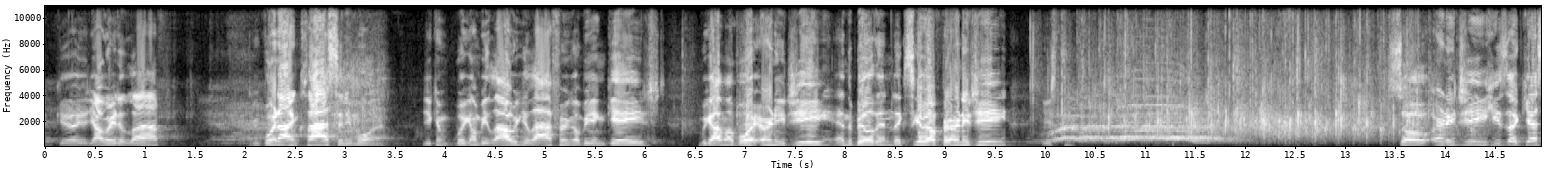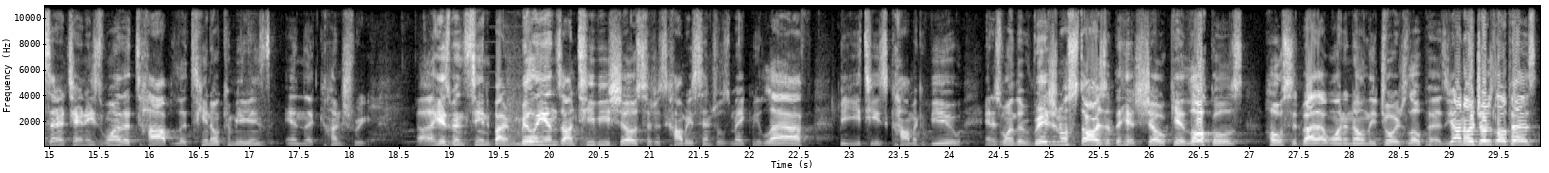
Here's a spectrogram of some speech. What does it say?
Good, good. Y'all ready to laugh? Yeah. We're not in class anymore. You can, we're gonna be loud, we're gonna be laughing, we're gonna be engaged. We got my boy Ernie G in the building. Let's give it up for Ernie G. So Ernie G, he's a guest entertainer. He's one of the top Latino comedians in the country. Uh, he's been seen by millions on TV shows such as Comedy Central's Make Me Laugh, BET's Comic View, and is one of the original stars of the hit show Que Locos, hosted by that one and only George Lopez. Y'all know George Lopez?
